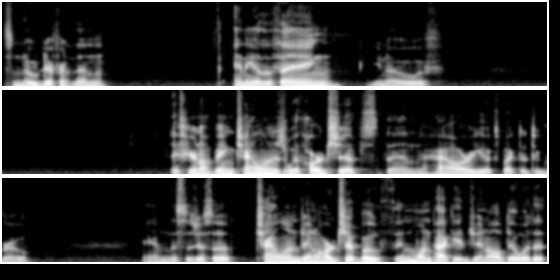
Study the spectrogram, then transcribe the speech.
it's no different than any other thing, you know, if if you're not being challenged with hardships, then how are you expected to grow? And this is just a challenge and a hardship both in one package, and I'll deal with it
